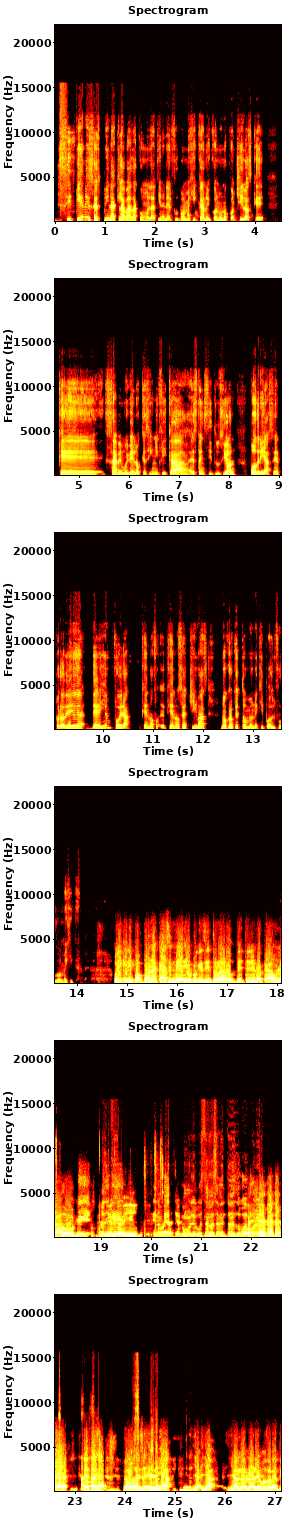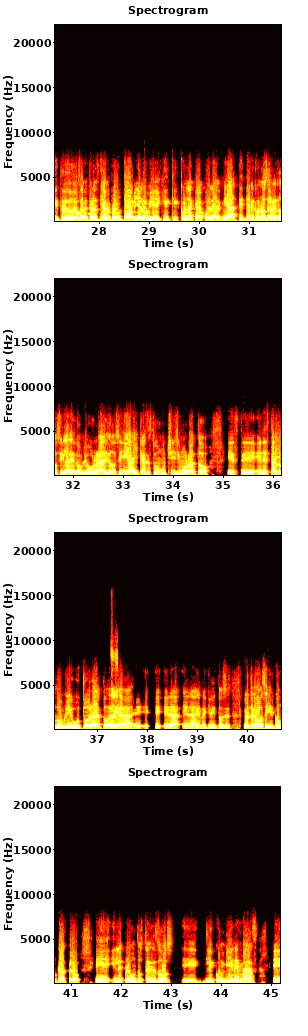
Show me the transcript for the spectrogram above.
Si tiene esa espina clavada como la tiene en el fútbol mexicano y con uno con Chivas que, que sabe muy bien lo que significa esta institución, podría ser. Pero de ahí, de ahí en fuera, que no, que no sea Chivas, no creo que tome un equipo del fútbol mexicano. Oye, Kenny, pon acá en medio, porque siento raro de tenerlo acá a un lado. Que, pues, no dije, ahí. que no voy a hacer como le gustan los aventones, lo voy a poner. no, ese, ese ya, ya, ya, ya lo hablaremos de ratito, eso de los aventuras que ya me preguntaron, ya lo vi ahí que, que con la cajuela. Mira, te, reconoce Renosila de W Radio, sí, ahí casi estuvo muchísimo rato este, en Estadio W, todavía eh, eh, era, en aquel entonces. Y ahorita le vamos a seguir con Cas, pero eh, y les pregunto a ustedes dos, ¿le conviene más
